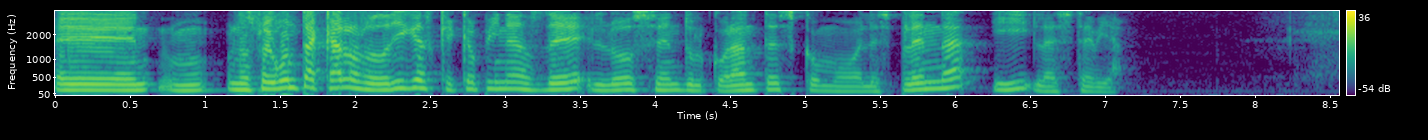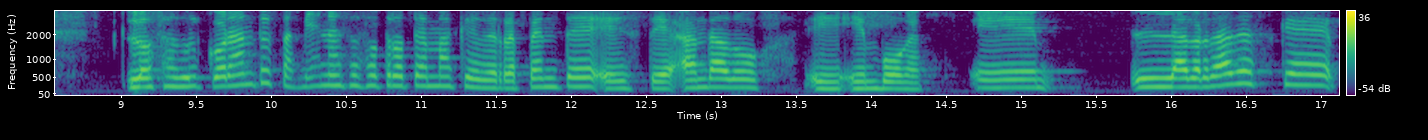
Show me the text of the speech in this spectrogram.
Eh, nos pregunta Carlos Rodríguez que qué opinas de los endulcorantes como el Splenda y la stevia. Los edulcorantes también, ese es otro tema que de repente este, han dado eh, en boga. Eh, la verdad es que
